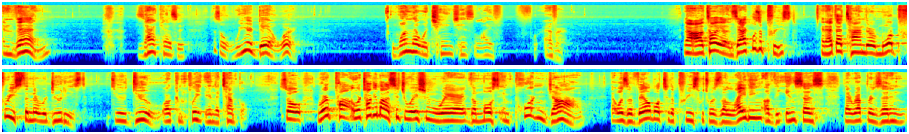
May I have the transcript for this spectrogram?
And then Zach has a, just a weird day at work, one that would change his life forever. Now, I'll tell you, Zach was a priest, and at that time, there were more priests than there were duties to do or complete in the temple. So we're, pro- we're talking about a situation where the most important job that was available to the priest, which was the lighting of the incense that represented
